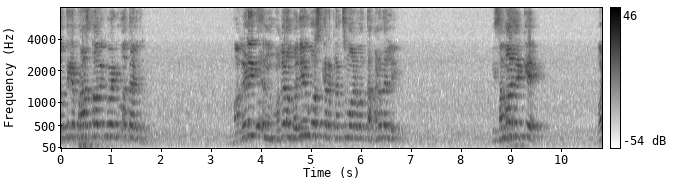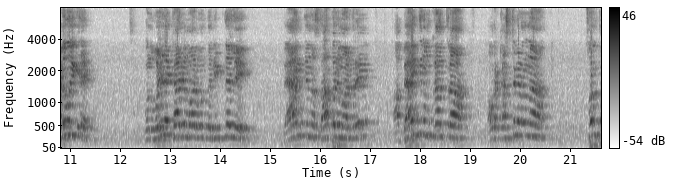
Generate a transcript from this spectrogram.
ಜೊತೆಗೆ ಪ್ರಾಸ್ತಾವಿಕವಾಗಿ ಮಾತಾಡಿದರು. ಮಗಳಿಗೆ ಮಗಳ ಮದುವೆಗೋಸ್ಕರ ಖರ್ಚು ಮಾಡುವಂತ ಹಣದಲ್ಲಿ ಈ ಸಮಾಜಕ್ಕೆ ಬಡವರಿಗೆ ಒಂದು ಒಳ್ಳೆ ಕಾರ್ಯ ಮಾಡುವಂತ ನಿಟ್ಟಿನಲ್ಲಿ ಬ್ಯಾಂಕನ್ನು ಸ್ಥಾಪನೆ ಮಾಡಿದ್ರೆ ಆ ಬ್ಯಾಂಕಿನ ಮುಖಾಂತರ ಅವರ ಕಷ್ಟಗಳನ್ನು ಸ್ವಲ್ಪ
